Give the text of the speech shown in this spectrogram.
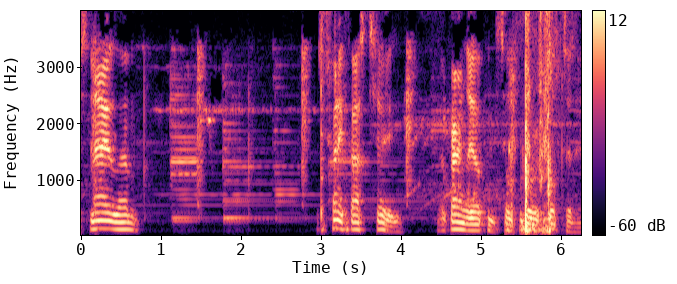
It's now um, it's twenty past two. They're apparently open until four o'clock today.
